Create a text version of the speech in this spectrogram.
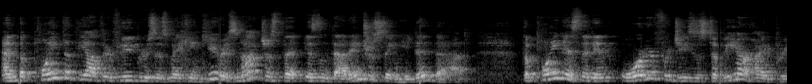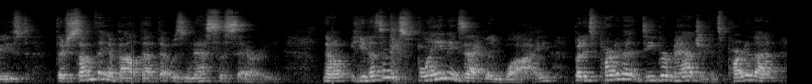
And the point that the author of Hebrews is making here is not just that isn't that interesting he did that. The point is that in order for Jesus to be our high priest, there's something about that that was necessary. Now, he doesn't explain exactly why, but it's part of that deeper magic. It's part of that,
